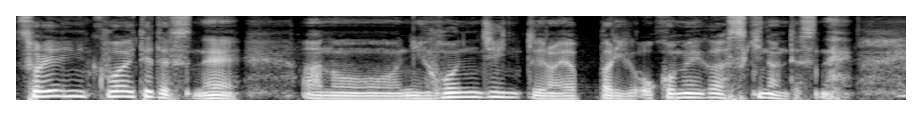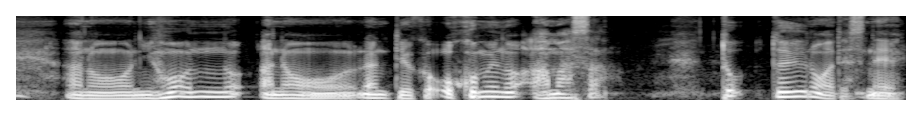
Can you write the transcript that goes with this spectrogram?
それに加えてですねあの日本人というのはやっぱりお米が好きなんですね、あの日本のあのなんていうかお米の甘さとというのはですね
